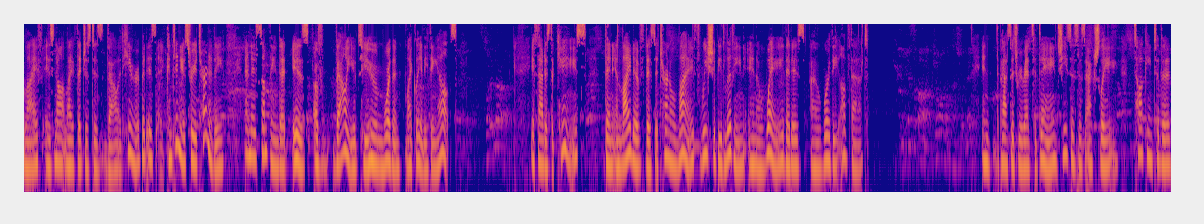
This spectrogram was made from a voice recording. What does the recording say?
life is not life that just is valid here, but is continues for eternity and is something that is of value to you more than likely anything else. If that is the case, then in light of this eternal life, we should be living in a way that is uh, worthy of that. In the passage we read today, Jesus is actually talking to the,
